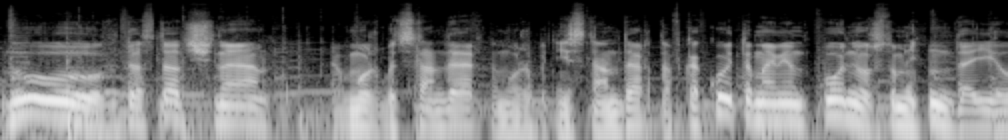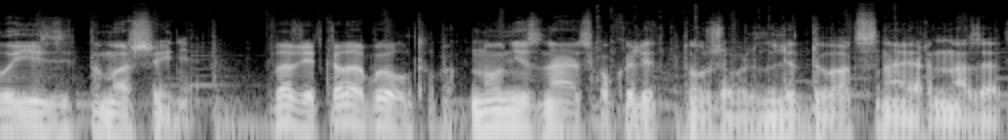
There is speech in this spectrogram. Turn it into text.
Ну, достаточно, может быть, стандартно, может быть, нестандартно. В какой-то момент понял, что мне надоело ездить на машине. Подожди, это когда было? Ну, не знаю, сколько лет, ну, уже лет 20, наверное, назад.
